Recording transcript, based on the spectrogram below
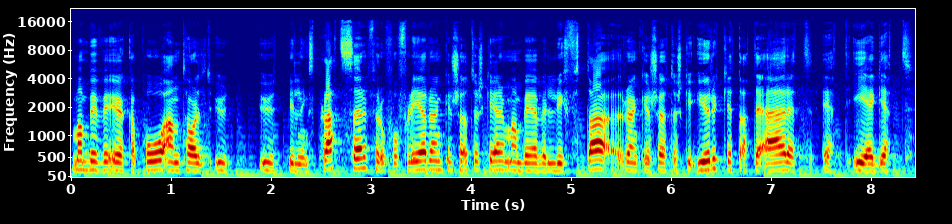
Man behöver öka på antalet ut, utbildningsplatser för att få fler röntgensköterskor. Man behöver lyfta röntgensköterskeyrket, att det är ett, ett eget,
